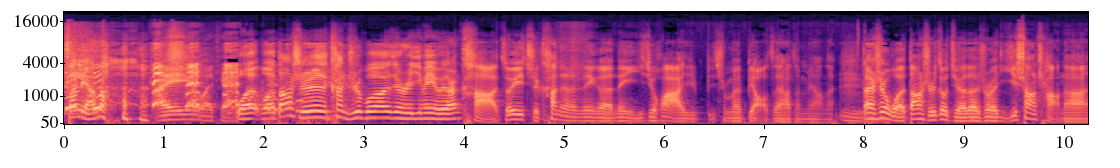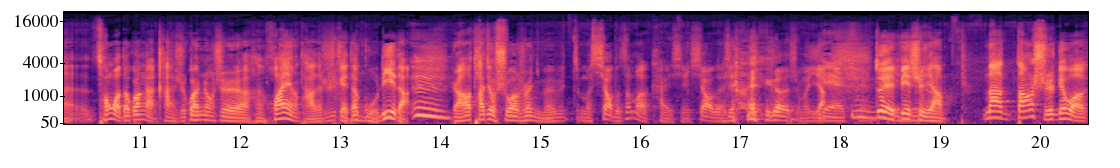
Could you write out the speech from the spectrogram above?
三连吧。哎呦，我天！我我当时看直播，就是因为有点卡，所以只看见了那个那一句话，什么婊子啊怎么样的。嗯但是我当时就觉得说，一上场呢，从我的观感看，是观众是很欢迎他的，是给他鼓励的。嗯然后他就说说你们怎么笑的这么开心，笑的像一个什么一样？对，必是一样。那当时给我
